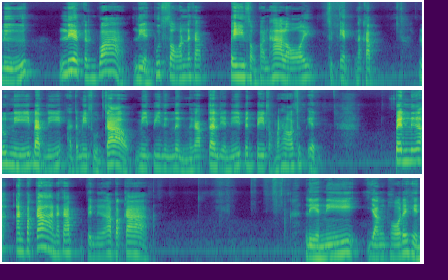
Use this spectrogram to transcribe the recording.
หรือเรียกกันว่าเหรียญพุทธซ้อนนะครับ ปี 2511 นะครับ รุ่นนี้แบบนี้อาจจะมี 09 มีปี 11 นะครับ แต่เหรียญนี้เป็นปี 2511 เป็นเนื้ออันปาก้านะครับ เป็นเนื้ออันปาก้า เหรียญนี้ยังพอได้เห็น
